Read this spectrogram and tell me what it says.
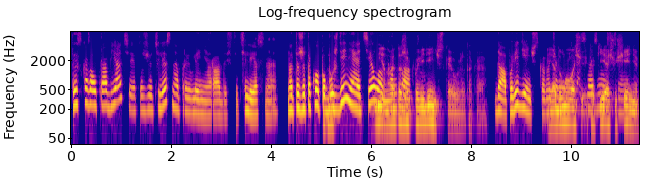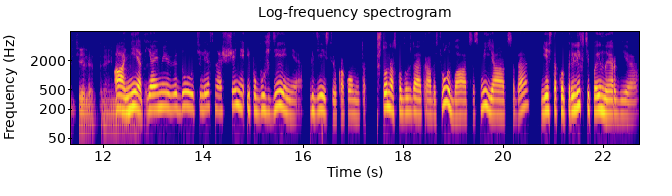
Ты сказал про объятия, это же телесное проявление радости, телесное. Но это же такое Ну, побуждение тела не, ну это же контакту. поведенческая уже такая. Да, поведенческое, но Я думал, связано какие ощущения в теле ты имеешь А, в виду? нет, я имею в виду телесные ощущения и побуждение к действию какому-то. Что нас побуждает радость? Улыбаться, смеяться, да? Есть такой прилив типа энергия.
